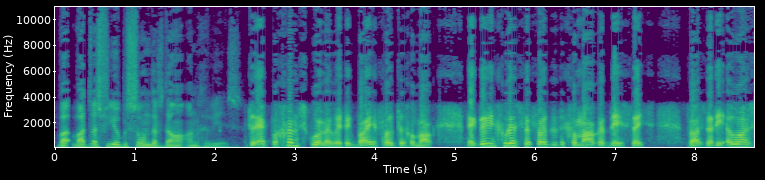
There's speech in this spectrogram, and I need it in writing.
Wat, wat was vir jou besonders daaraan gewees? Toe ek begin skoolhou, het ek baie foute gemaak. Ek dink die grootste fout wat ek gemaak het destyds was dat die ouens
